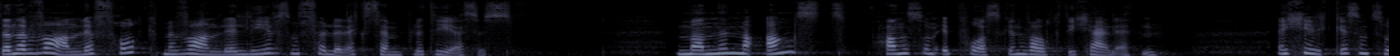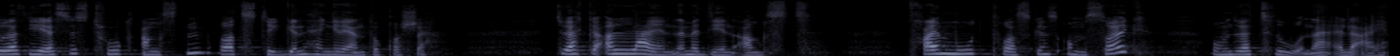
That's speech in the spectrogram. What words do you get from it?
Den er vanlige folk med vanlige liv som følger eksempelet til Jesus. Mannen med angst, han som i påsken valgte kjærligheten. En kirke som tror at Jesus tok angsten, og at styggen henger igjen på korset. Du er ikke aleine med din angst. Ta imot påskens omsorg, om du er troende eller ei.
